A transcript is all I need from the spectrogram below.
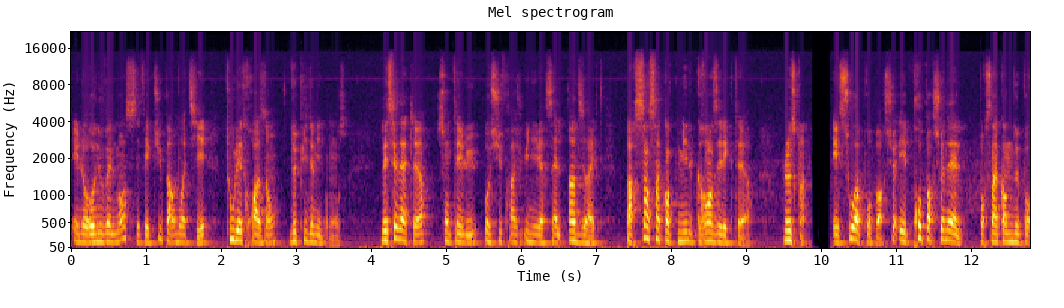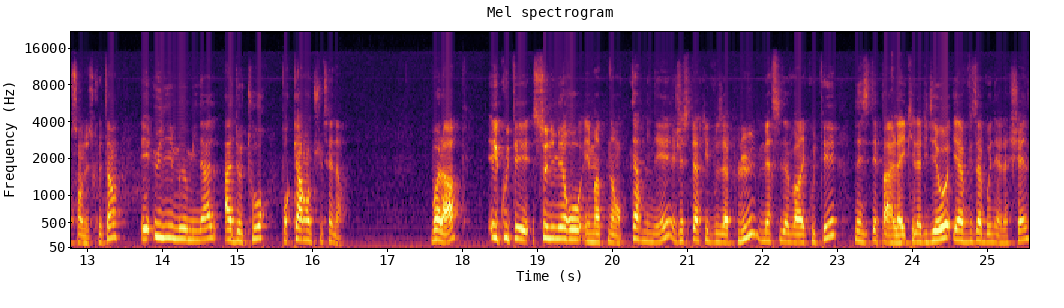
et le renouvellement s'effectue par moitié tous les 3 ans depuis 2011. Les sénateurs sont élus au suffrage universel indirect par 150 000 grands électeurs. Le scrutin est soit proportionnel pour 52% du scrutin et uninominal à deux tours pour 48 sénats. Voilà, écoutez, ce numéro est maintenant terminé. J'espère qu'il vous a plu. Merci d'avoir écouté. N'hésitez pas à liker la vidéo et à vous abonner à la chaîne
